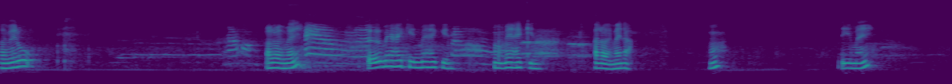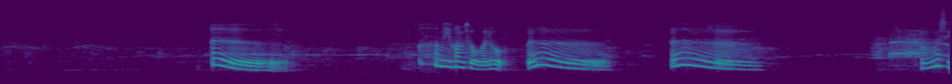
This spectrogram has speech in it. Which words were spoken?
อร่อยไหมลูก อร่อยไหม เออแม่ให้กินแม่ให้กินอืมแม่ให้กิน อร่อยไหมล่ะหืมดีไหม เออ เออ มีความสุขอะลูก เออ เออเออสี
